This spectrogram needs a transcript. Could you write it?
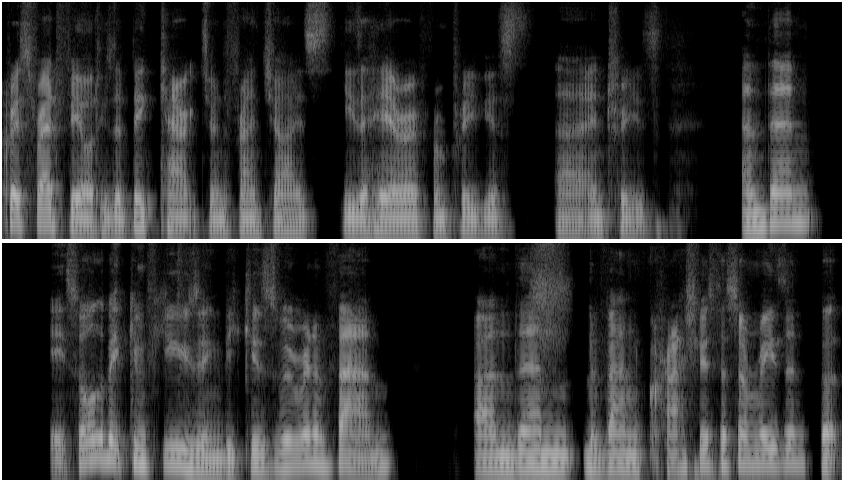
Chris Redfield, who's a big character in the franchise. He's a hero from previous uh, entries. And then it's all a bit confusing because we're in a van and then the van crashes for some reason, but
